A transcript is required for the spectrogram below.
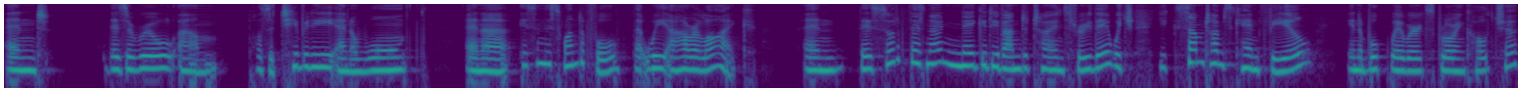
And there's a real um, positivity and a warmth and a, isn't this wonderful that we are alike? And there's sort of, there's no negative undertone through there, which you sometimes can feel in a book where we're exploring culture.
